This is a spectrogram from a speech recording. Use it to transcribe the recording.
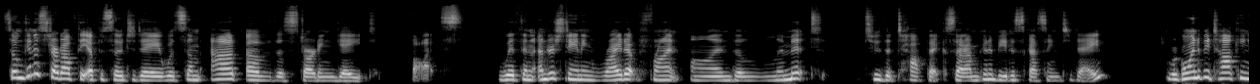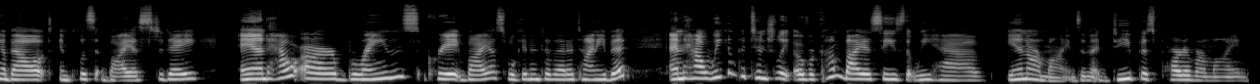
So, I'm going to start off the episode today with some out of the starting gate thoughts with an understanding right up front on the limit to the topics that I'm going to be discussing today. We're going to be talking about implicit bias today and how our brains create bias. We'll get into that a tiny bit and how we can potentially overcome biases that we have in our minds, in that deepest part of our mind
